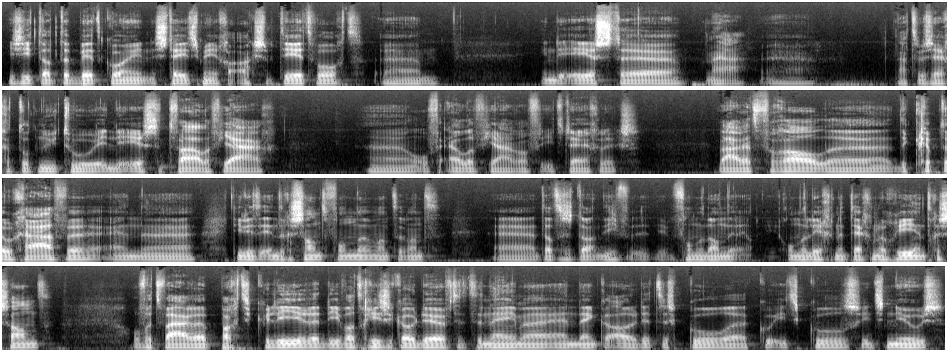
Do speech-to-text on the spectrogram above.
je ziet dat de bitcoin steeds meer geaccepteerd wordt. Ehm, in de eerste, nou ja, laten we zeggen tot nu toe, in de eerste twaalf jaar eh, of elf jaar of iets dergelijks. Waren het vooral eh, de cryptografen en eh, die dit interessant vonden. Want, want dat is dan, die, vonden dan de onderliggende technologie interessant. Of het waren particulieren die wat risico durfden te nemen en denken, oh, dit is cool, iets cools, iets nieuws.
